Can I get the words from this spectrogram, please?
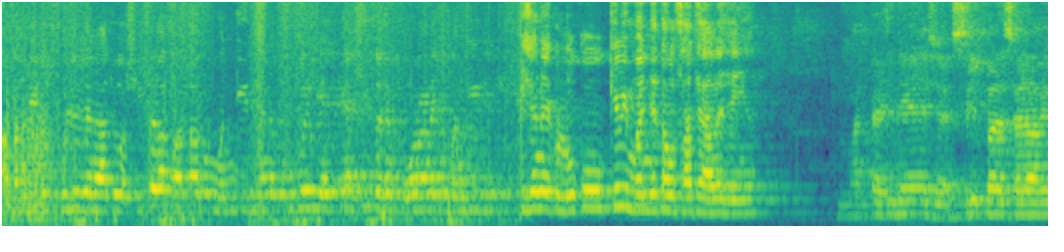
આ મંદિર ખુલ્લું છે અને આ જો શીતળા માતાનું મંદિર છે અને ખૂબ જ ઐતિહાસિક અને પૌરાણિક મંદિર છે. ને લોકો કેવી માન્યતાઓ સાથે આવે છે અહીંયા? માતાજીને શ્રીફળ ચડાવે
